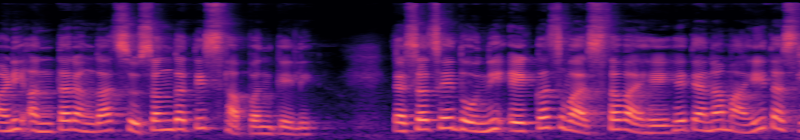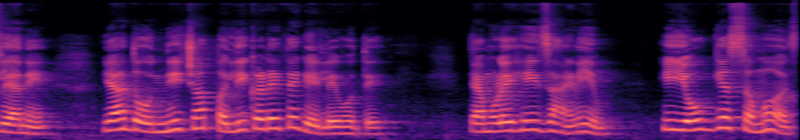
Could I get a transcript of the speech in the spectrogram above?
आणि अंतरंगात सुसंगती स्थापन केली. तसंच हे दोन्ही एकच वास्तव आहे हे त्यांना माहीत असल्याने या दोन्हीच्या पलीकडे ते गेले होते. त्यामुळे ही जाणीव ही योग्य समज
